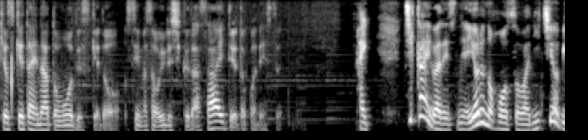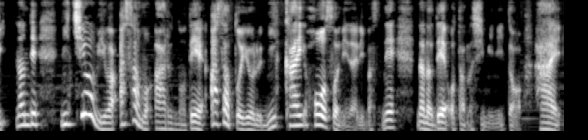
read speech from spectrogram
気をつけたいなと思うんですけど、すいません、お許しくださいというとこです。はい。次回はですね、夜の放送は日曜日。なんで、日曜日は朝もあるので、朝と夜2回放送になりますね。なので、お楽しみにと。はい。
